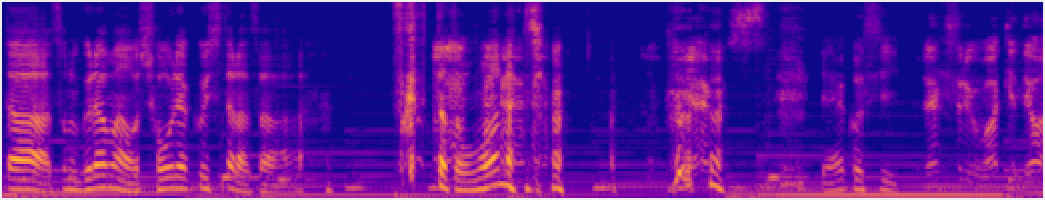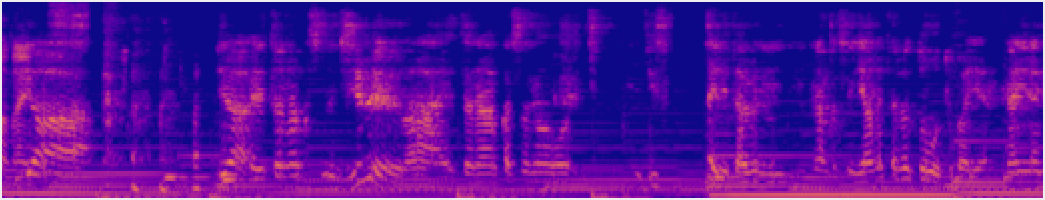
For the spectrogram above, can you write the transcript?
た、そのグラマーを省略したらさ、使ったと思わないじゃん。ややこしいややこしい。するわけではないいやです。いや、えっと、なんかその自分は、えっと、なんかその、実際に多分、なんかそのやめたらどうとか、や何々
